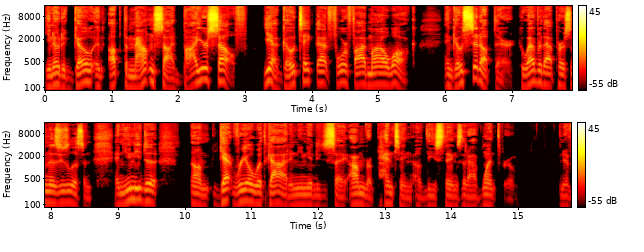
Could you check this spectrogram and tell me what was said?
you know, to go up the mountainside by yourself. Yeah, go take that four or five mile walk and go sit up there, whoever that person is who's listening. And you need to um, get real with God and you need to say, I'm repenting of these things that I've went through. And if,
